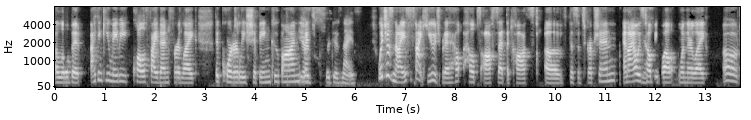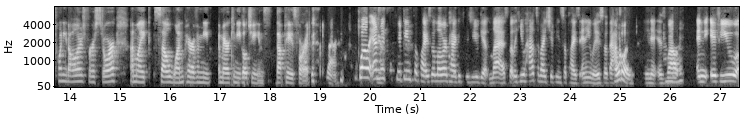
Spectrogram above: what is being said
a little bit. I think you maybe qualify then for like the quarterly shipping coupon, yes. which which is nice which is nice. It's not huge, but it hel- helps offset the cost of the subscription. And I always yes. tell people when they're like, oh, $20 for a store, I'm like, sell one pair of American Eagle jeans. That pays for it. yeah. Well, and yeah. with shipping supplies, the lower packages you get less, but like you have to buy shipping supplies anyway. So that's totally. in it as well. Mm-hmm. And if you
